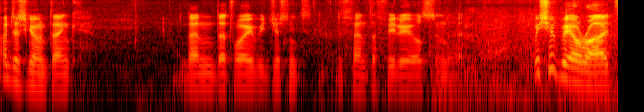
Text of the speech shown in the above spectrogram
I'm just going to tank. Then that way we just need to defend the Aphelios and then we should be alright.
